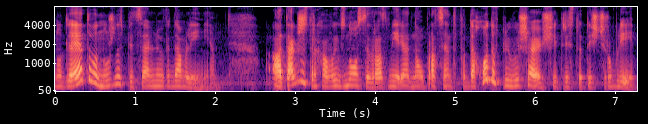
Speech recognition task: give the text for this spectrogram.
но для этого нужно специальное уведомление а также страховые взносы в размере 1% от доходов, превышающие 300 тысяч рублей.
